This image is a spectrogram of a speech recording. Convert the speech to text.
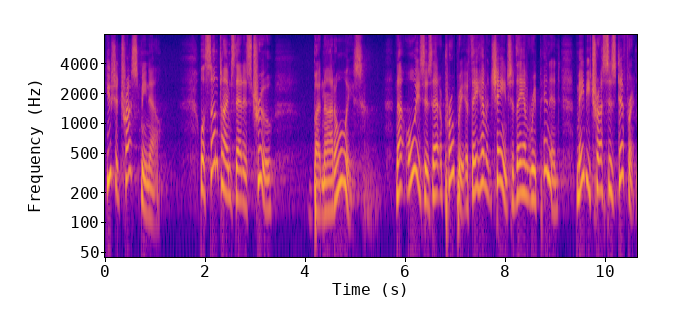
you should trust me now. Well, sometimes that is true, but not always. Not always is that appropriate. If they haven't changed, if they haven't repented, maybe trust is different.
